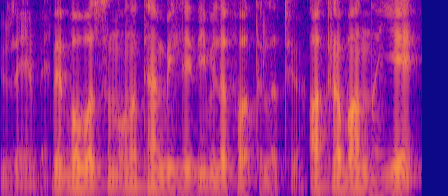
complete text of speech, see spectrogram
Üzeyir Bey. Ve babasının ona tembihlediği bir lafı hatırlatıyor. Akrabanla ye,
